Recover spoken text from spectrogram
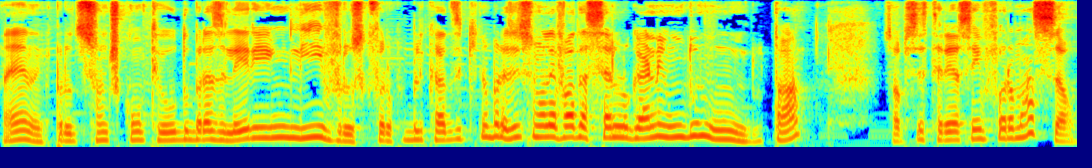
né? Em produção de conteúdo brasileiro e em livros que foram publicados aqui no Brasil. Isso não é levado a sério lugar nenhum do mundo, tá? Só pra vocês terem essa informação.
